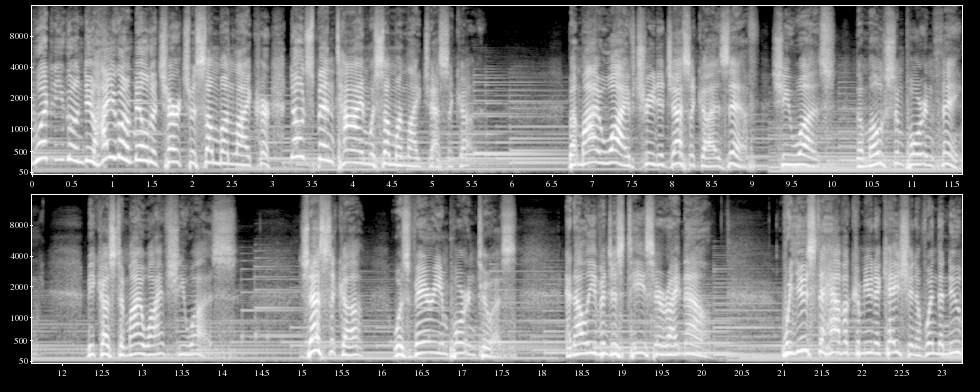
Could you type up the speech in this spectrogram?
what are you going to do? How are you going to build a church with someone like her? Don't spend time with someone like Jessica. But my wife treated Jessica as if she was the most important thing because to my wife, she was. Jessica was very important to us. And I'll even just tease her right now. We used to have a communication of when the new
